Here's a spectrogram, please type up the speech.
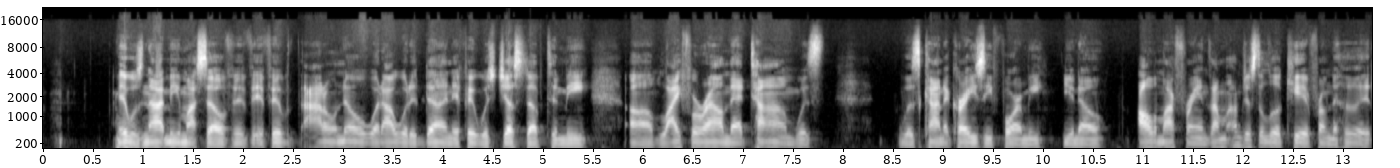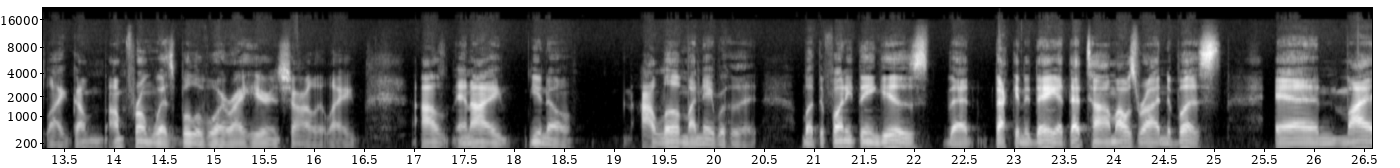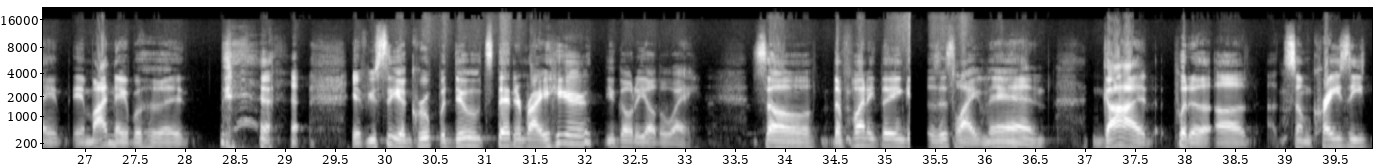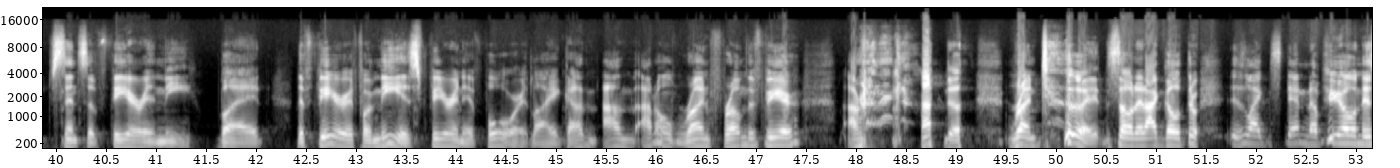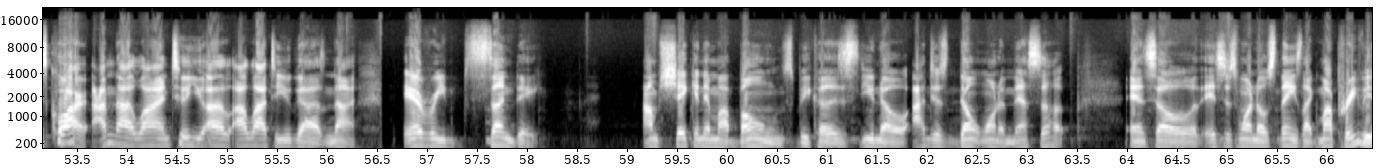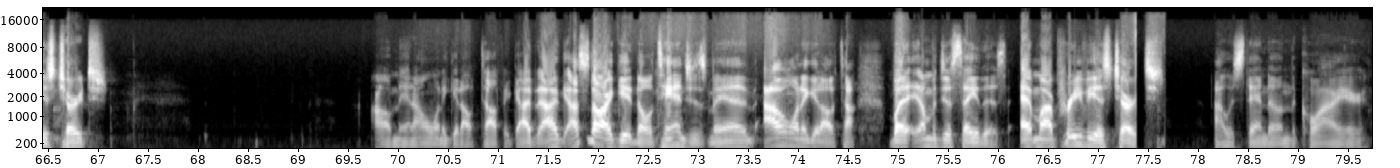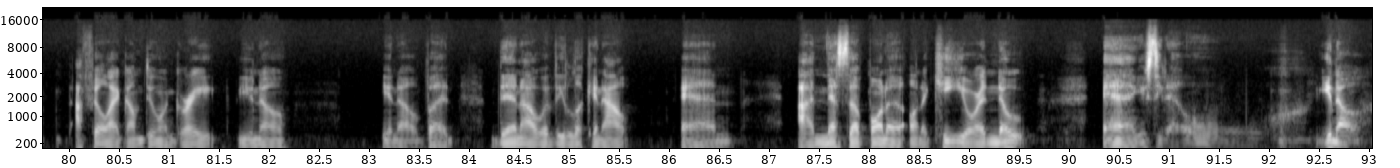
It was not me myself. If if it, I don't know what I would have done if it was just up to me. Uh, life around that time was was kind of crazy for me. You know, all of my friends. I'm I'm just a little kid from the hood. Like I'm I'm from West Boulevard, right here in Charlotte. Like, I and I, you know, I love my neighborhood. But the funny thing is that back in the day, at that time, I was riding the bus, and my in my neighborhood, if you see a group of dudes standing right here, you go the other way. So the funny thing it's like, man, God put a, some crazy sense of fear in me, but the fear for me is fearing it forward. Like I, I, I don't run from the fear. I kind of run to it so that I go through. It's like standing up here on this choir. I'm not lying to you. I, I lie to you guys not. Every Sunday, I'm shaking in my bones because you know I just don't want to mess up, and so it's just one of those things. Like my previous church Oh man, I don't want to get off topic. I, I I started getting on tangents, man. I don't want to get off topic. But I'm gonna just say this: at my previous church, I would stand on the choir. I feel like I'm doing great, you know, you know. But then I would be looking out, and I mess up on a on a key or a note, and you see that, oh, you know,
